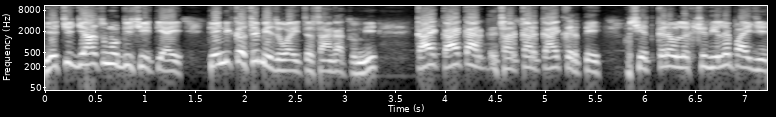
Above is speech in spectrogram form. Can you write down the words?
याची जास्त मोठी शेती आहे त्यांनी कसं भिजवायचं सांगा तुम्ही? काय काय कार सरकार काय करते? शेतकऱ्यावर लक्ष दिलं पाहिजे.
